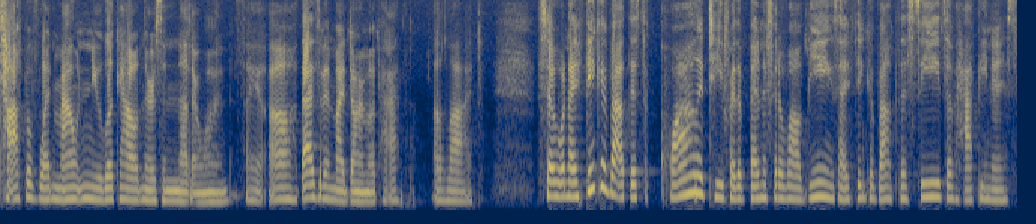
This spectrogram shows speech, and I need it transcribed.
top of one mountain, you look out and there's another one. Say, oh, that's been my Dharma path a lot. So when I think about this quality for the benefit of all beings, I think about the seeds of happiness,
